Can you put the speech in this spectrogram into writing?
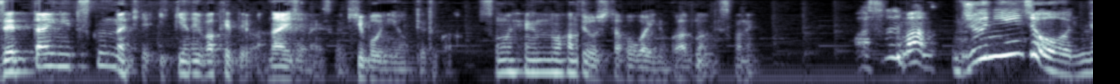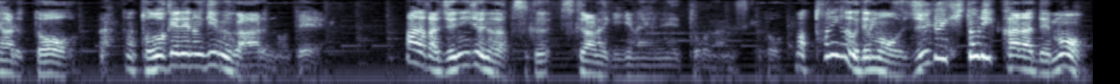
絶対に作んなきゃいけないわけではないじゃないですか、規模によってとか。その辺の話をした方がいいのか、なんですかね。あ、それでまあ、10人以上になると、届け出の義務があるので、まあだから10人以上になったら作作らなきゃいけないよねってところなんですけど、まあとにかくでも、従業員1人からでも、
